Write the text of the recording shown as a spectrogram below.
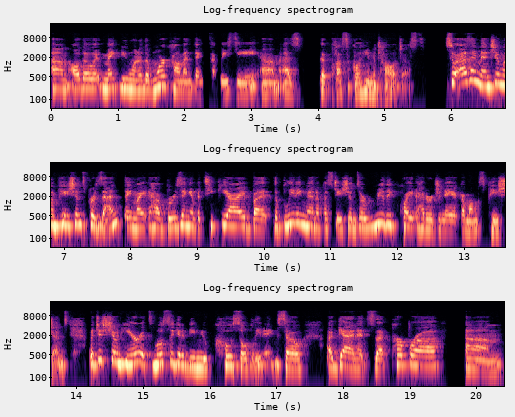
um, although it might be one of the more common things that we see um, as the classical hematologist. So as I mentioned, when patients present, they might have bruising and petechiae, but the bleeding manifestations are really quite heterogeneous amongst patients. But just shown here, it's mostly going to be mucosal bleeding. So again, it's that purpura, um,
